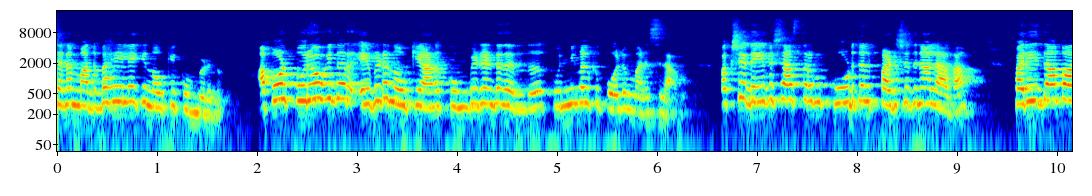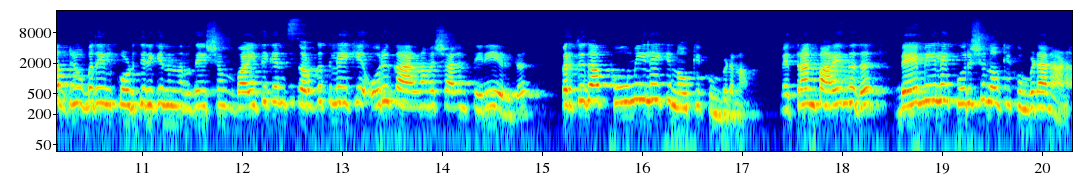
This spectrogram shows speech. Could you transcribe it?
ജനം മദ്ബഹയിലേക്ക് നോക്കി കുമ്പിടുന്നു. അപ്പോൾ പുരോഹിതർ എവിടെ നോക്കിയാണ് കുമ്പിടേണ്ടതെന്നത് കുഞ്ഞുങ്ങൾക്ക് പോലും മനസ്സിലാകും. പക്ഷെ ദൈവശാസ്ത്രം കൂടുതൽ പഠിച്ചതിനാലാകാം ഫരീദാബാദ് രൂപതയിൽ കൊടുത്തിരിക്കുന്ന നിർദ്ദേശം വൈദികൻ സ്വർഗത്തിലേക്ക് ഒരു കാരണവശാലും തിരിയരുത്. പ്രത്യുത ഭൂമിയിലേക്ക് നോക്കി കുമ്പിടണം. മെത്രാൻ പറയുന്നത് ബേമയിലെ കുരിശു നോക്കി കുമ്പിടാനാണ്.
